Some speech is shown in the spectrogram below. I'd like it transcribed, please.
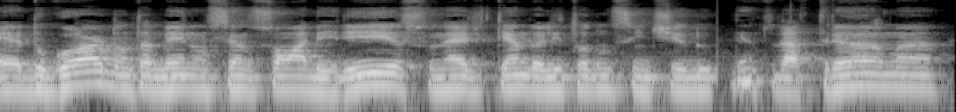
é, do Gordon também não sendo só um adereço, né, de tendo ali todo um sentido dentro da trama,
